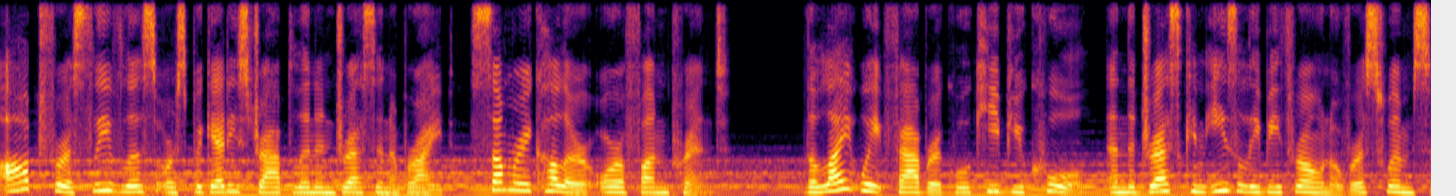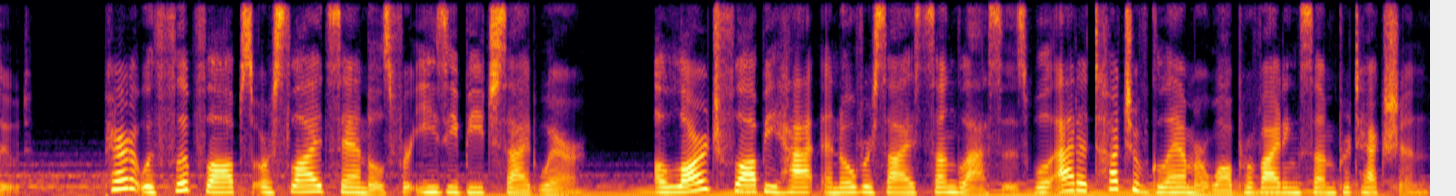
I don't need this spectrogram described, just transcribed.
Opt for a sleeveless or spaghetti strap linen dress in a bright, summery color or a fun print. The lightweight fabric will keep you cool, and the dress can easily be thrown over a swimsuit. Pair it with flip-flops or slide sandals for easy beachside wear. A large floppy hat and oversized sunglasses will add a touch of glamour while providing sun protection.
